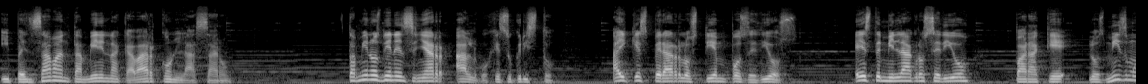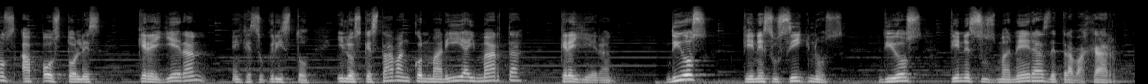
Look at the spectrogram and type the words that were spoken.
Y pensaban también en acabar con Lázaro. También nos viene a enseñar algo Jesucristo. Hay que esperar los tiempos de Dios. Este milagro se dio para que los mismos apóstoles creyeran en Jesucristo y los que estaban con María y Marta creyeran. Dios tiene sus signos, Dios tiene sus maneras de trabajar.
